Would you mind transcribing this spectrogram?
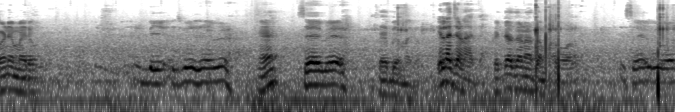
કોણે માર્યો? હે? સાહેબે. સાહેબે માર્યો. કેટલા જણા હતા? કેટલા જણા હતા મારો વાળો? સાહેબે હે?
